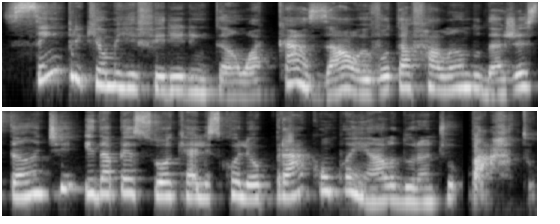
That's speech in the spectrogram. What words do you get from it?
Sempre que eu me referir então a casal, eu vou estar falando da gestante e da pessoa que ela escolheu para acompanhá-la durante o parto.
